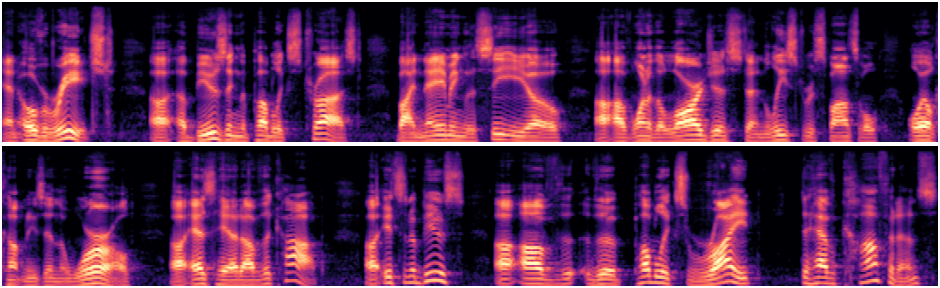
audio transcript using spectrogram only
and overreached, uh, abusing the public's trust by naming the CEO uh, of one of the largest and least responsible oil companies in the world as head of the COP. It's an abuse of the public's right to have confidence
